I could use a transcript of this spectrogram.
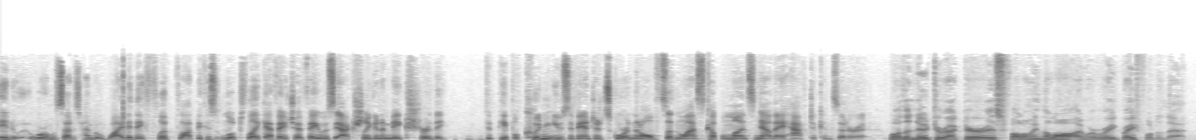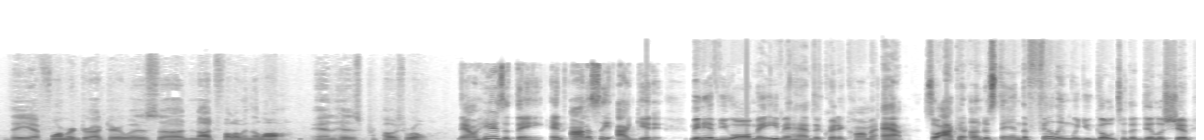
It, we're almost out of time, but why did they flip flop? Because it looked like FHFA was actually going to make sure that the people couldn't use a Vantage score, and then all of a sudden, the last couple months, now they have to consider it. Well, the new director is following the law, and we're very grateful to that. The uh, former director was uh, not following the law in his proposed rule. Now, here's the thing, and honestly, I get it. Many of you all may even have the Credit Karma app. So I can understand the feeling when you go to the dealership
